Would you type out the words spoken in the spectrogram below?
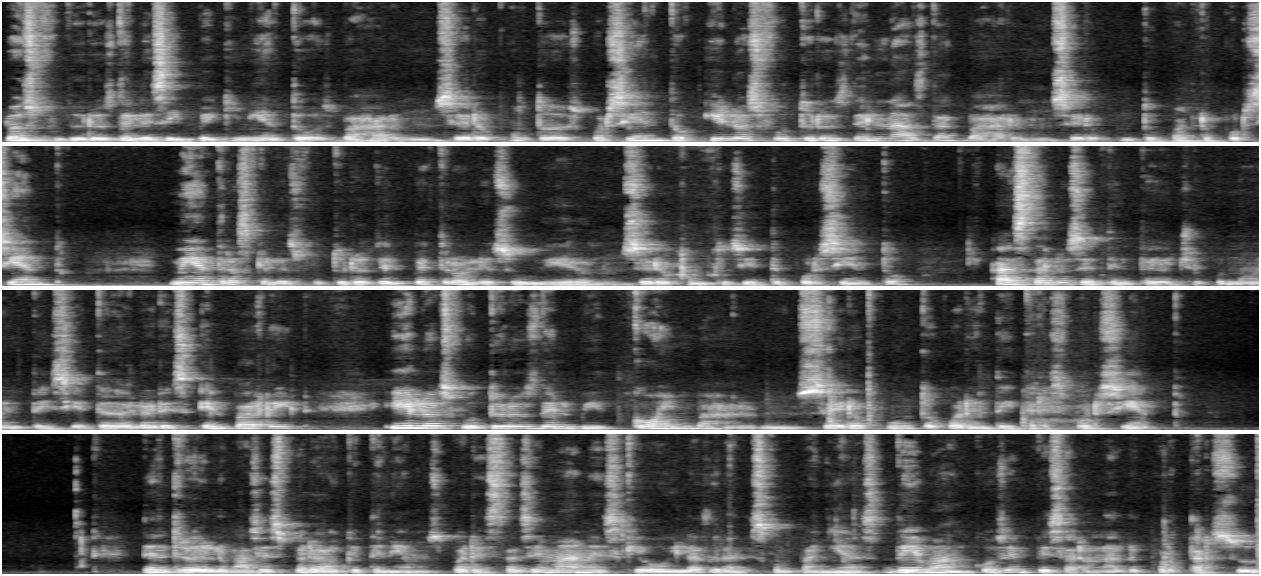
los futuros del S&P 500 bajaron un 0.2% y los futuros del Nasdaq bajaron un 0.4%, mientras que los futuros del petróleo subieron un 0.7% hasta los 78,97 dólares el barril y los futuros del Bitcoin bajaron un 0.43%. Dentro de lo más esperado que teníamos para esta semana es que hoy las grandes compañías de bancos empezaron a reportar sus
